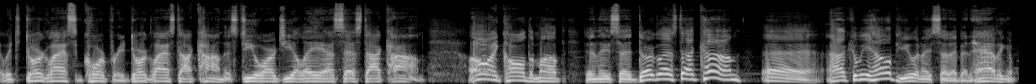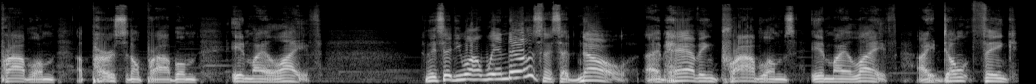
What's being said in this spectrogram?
I went to Doorglass Incorporated, doorglass.com. That's D O R G L A S S.com. Oh, I called them up and they said, Doorglass.com, uh, how can we help you? And I said, I've been having a problem, a personal problem in my life. And they said, You want windows? And I said, No, I'm having problems in my life. I don't think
